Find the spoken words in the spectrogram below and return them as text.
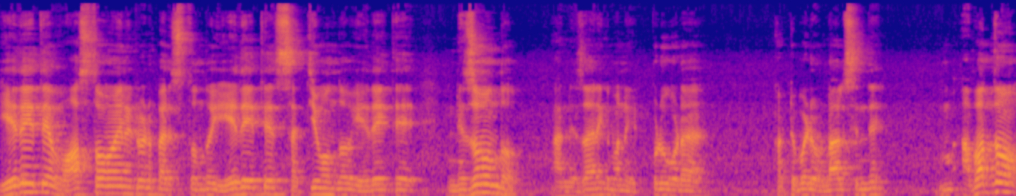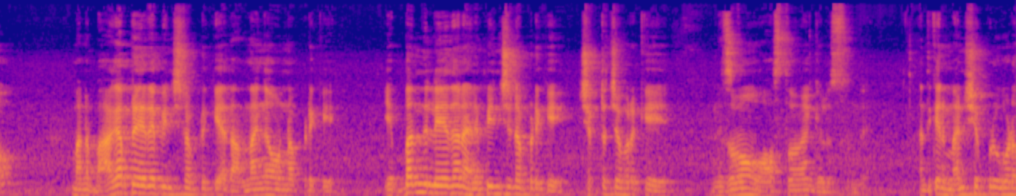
ఏదైతే వాస్తవమైనటువంటి పరిస్థితి ఉందో ఏదైతే సత్యం ఉందో ఏదైతే నిజం ఉందో ఆ నిజానికి మనం ఎప్పుడు కూడా కట్టుబడి ఉండాల్సిందే. అబద్ధం మన బాగా ప్రేరేపించినప్పటికీ అది అందంగా ఉన్నప్పటికీ ఇబ్బంది లేదని అనిపించినప్పటికీ చిట్ట చివరికి నిజమో వాస్తవమే గెలుస్తుంది. అందుకని మనిషి ఎప్పుడు కూడా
